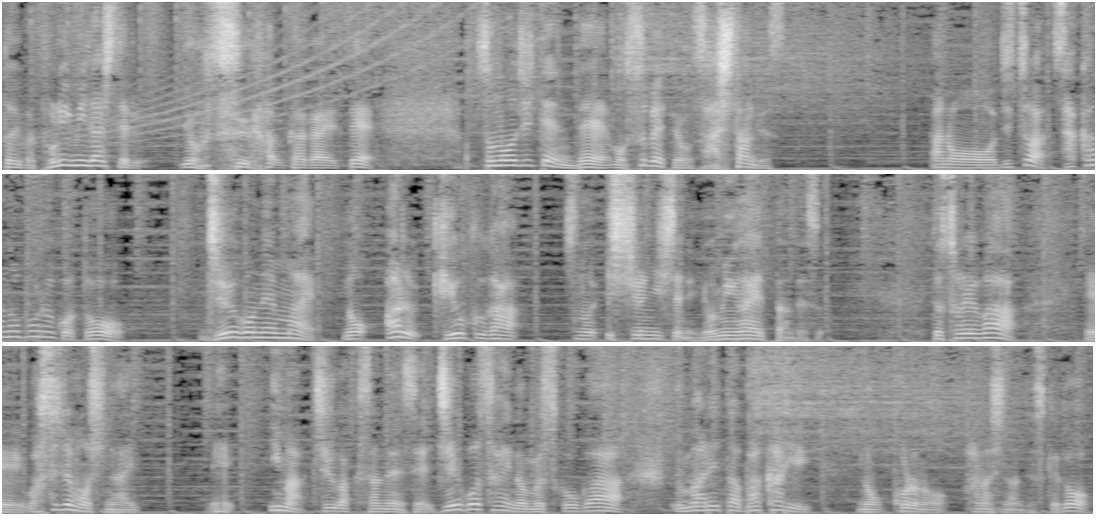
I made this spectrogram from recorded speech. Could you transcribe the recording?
というか取り乱してる様子が伺えて、その時点でもう全てを察したんです。あのー実は遡ること15年前のある記憶がその一瞬にしてね、蘇ったんです。で、それは、えー忘れもしない、え今、中学3年生、15歳の息子が生まれたばかりの頃の話なんですけど、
